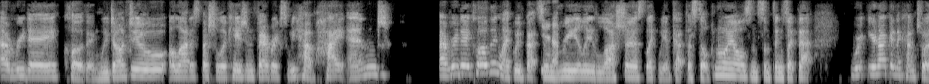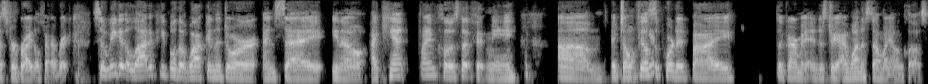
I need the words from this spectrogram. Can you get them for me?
everyday clothing. We don't do a lot of special occasion fabrics. We have high end everyday clothing. Like we've got some yeah. really luscious, like we've got the silk noils and some things like that you're not going to come to us for bridal fabric. So we get a lot of people that walk in the door and say, you know, I can't find clothes that fit me. Um, I don't feel supported by the garment industry. I want to sell my own clothes.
